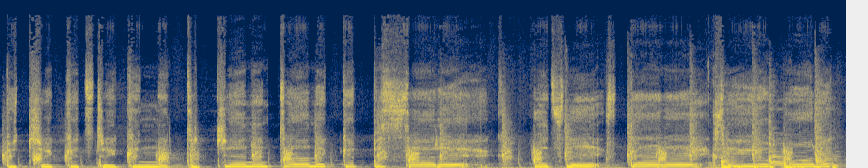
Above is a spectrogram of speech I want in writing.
But you could stick another gin and tonic epistatic. What's next? The next? Do you want it?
